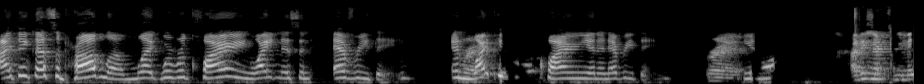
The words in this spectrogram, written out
i think that's a problem like we're requiring whiteness in everything and Right. white people are requiring it in everything Right. you know I think that you make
